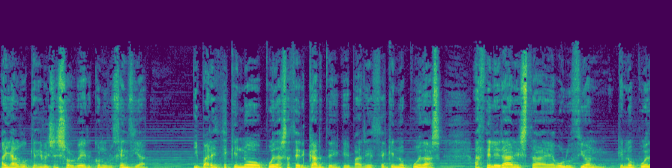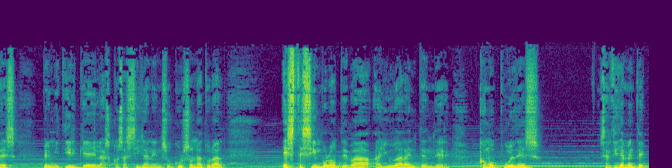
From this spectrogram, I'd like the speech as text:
hay algo que debes resolver con urgencia y parece que no puedas acercarte, que parece que no puedas acelerar esta evolución, que no puedes permitir que las cosas sigan en su curso natural, este símbolo te va a ayudar a entender cómo puedes sencillamente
